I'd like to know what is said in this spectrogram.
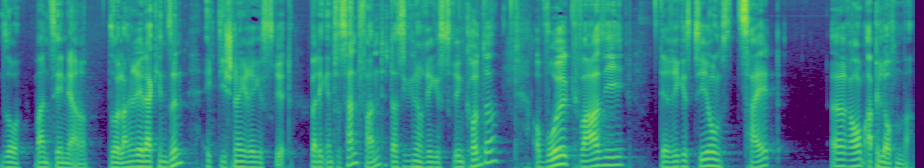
so, waren zehn Jahre. So, lange Rede keinen Sinn. Ich die schnell registriert, weil ich interessant fand, dass ich die noch registrieren konnte, obwohl quasi der Registrierungszeitraum äh, abgelaufen war.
